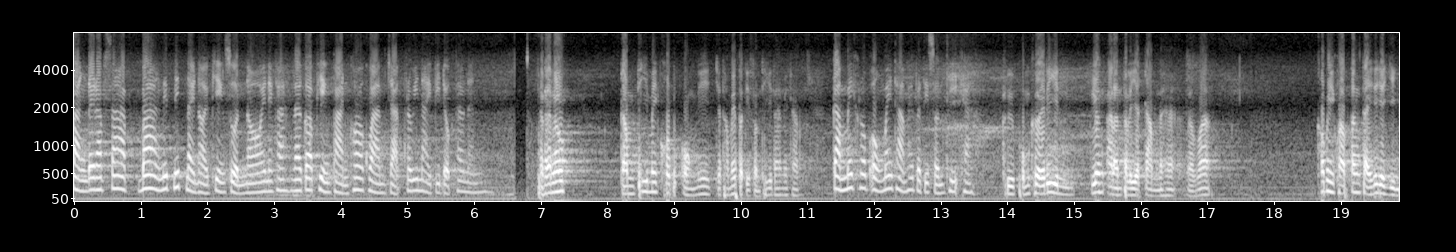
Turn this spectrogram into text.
ฟังได้รับทราบบ้างนิดๆหน่อยๆเพียงส่วนน้อยนะคะ แล้วก็เพียงผ่านข้อความจากพระวินัยปิฎกเท่านั้น แต่แล้วกรรมที่ไม่ครบองค์นี่จะทำให้ปฏิสนธิได้ไหมครับ กรรมไม่ครบองค์ไม่ทำให้ปฏิสนธิค่ะ คือผมเคยได้ยินเรื่องอนันตริยกรรมนะฮะแบบว่าเขามีความตั้งใจที่จะยิง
